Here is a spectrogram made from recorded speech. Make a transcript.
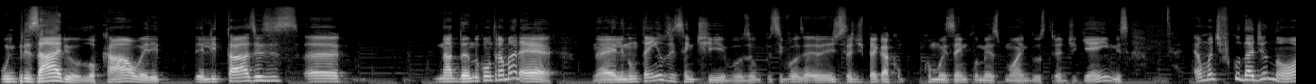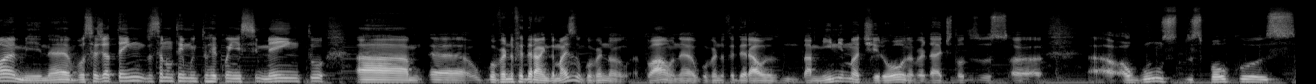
o, empresário local, ele, ele tá, às vezes, uh, nadando contra a maré. Né, ele não tem os incentivos. Se, se a gente pegar como exemplo mesmo a indústria de games, é uma dificuldade enorme, né? Você já tem, você não tem muito reconhecimento. Uh, uh, o governo federal, ainda mais no governo atual, né? O governo federal da mínima tirou, na verdade, todos os uh, alguns dos poucos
